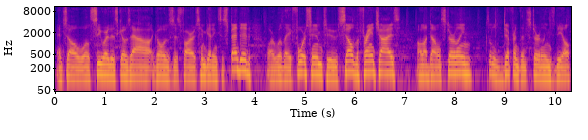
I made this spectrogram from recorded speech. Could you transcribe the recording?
And so we'll see where this goes out goes as far as him getting suspended, or will they force him to sell the franchise, a la Donald Sterling? It's a little different than Sterling's deal.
